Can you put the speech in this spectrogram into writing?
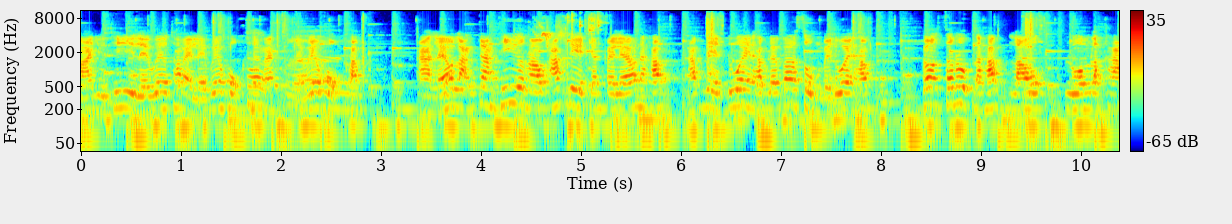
มาอยู่ที่เลเวลเท่าไหร่เลเวล6ใช่ไหมเลเวล6ครับอ่าแล้วหลังจากที่เราอัปเดตกันไปแล้วนะครับ อัปเดตด้วยนะครับแล้วก็สุ่มไปด้วยนะครับ ก็สรุปนะครับเรารวมราคา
